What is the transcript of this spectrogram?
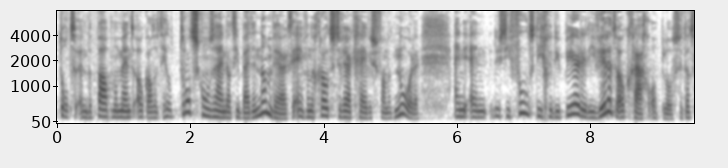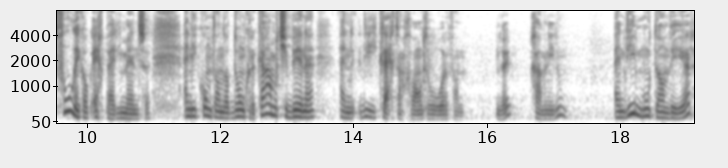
tot een bepaald moment ook altijd heel trots kon zijn dat hij bij de NAM werkte. Een van de grootste werkgevers van het Noorden. En, en dus die voelt, die gedupeerde, die wil het ook graag oplossen. Dat voelde ik ook echt bij die mensen. En die komt dan dat donkere kamertje binnen en die krijgt dan gewoon te horen van... Nee, gaan we niet doen. En die moet dan weer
